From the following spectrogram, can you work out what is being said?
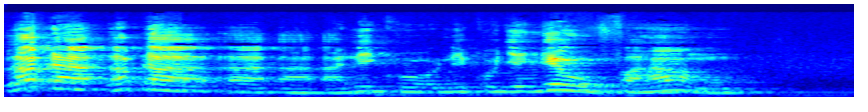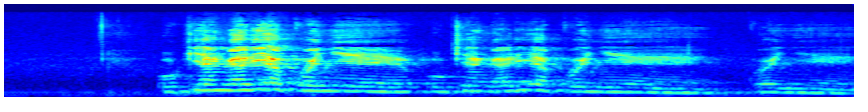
Labda labda niku nikujengee ufahamu. Ukiangalia kwenye ukiangalia kwenye kwenye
